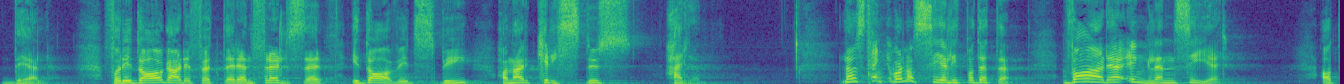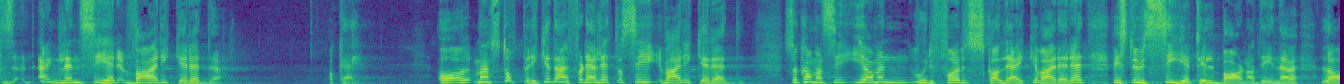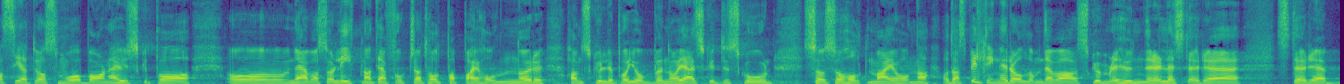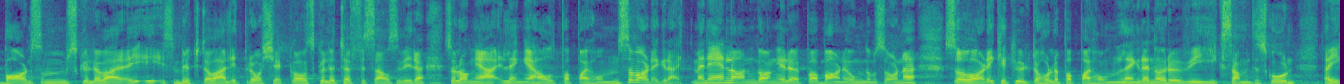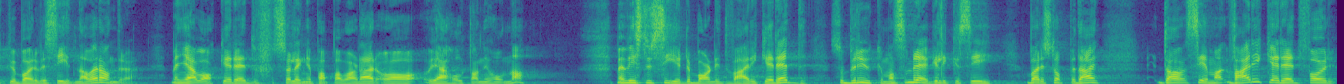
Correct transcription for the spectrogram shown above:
del. For i dag er det født dere en frelser i Davids by. Han er Kristus, Herren. La oss, tenke, la oss se litt på dette. Hva er det engelen sier? At engelen sier 'vær ikke redde'. Ok. Og Man stopper ikke der, for det er lett å si 'vær ikke redd'. Så kan man si ja, men hvorfor skal jeg ikke være redd? Hvis du sier til barna dine La oss si at du har små barn. Jeg husker på og når jeg var så liten at jeg fortsatt holdt pappa i hånden når han skulle på jobben og jeg skulle til skolen. Så, så holdt han meg i hånda. Og Da spilte det ingen rolle om det var skumle hunder eller større, større barn som, være, som, brukte å være litt bråkjekke og skulle tøffe seg osv. Så, videre. så lenge jeg, lenge jeg holdt pappa i hånden, så var det greit. Men en eller annen gang i løpet av barne- og ungdomsårene så var det ikke kult å holde pappa i hånden hånden lenger når vi gikk sammen til skolen. Da gikk vi bare ved siden av hverandre. Men jeg var ikke redd så lenge pappa var der og jeg holdt han i hånda. Men hvis du sier til barnet ditt 'vær ikke redd', så bruker man som regel ikke si 'bare stoppe der'. Da sier man 'vær ikke redd for'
